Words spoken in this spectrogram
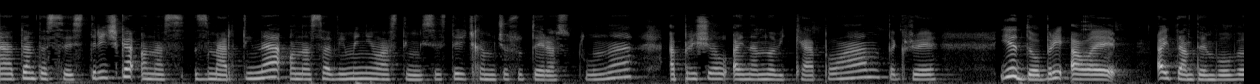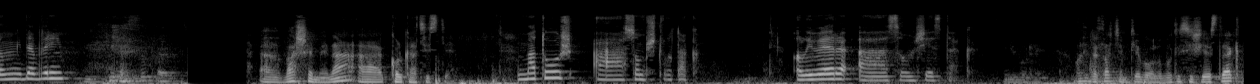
a tam tá sestrička, ona z Martina, ona sa vymenila s tými sestričkami, čo sú teraz tu a prišiel aj nám nový kapelán, takže je dobrý, ale aj tam ten bol veľmi dobrý. A vaše mená a koľkáci ste? Matúš a som štvrtak. Oliver a som šiestak. Oliver, začnem tebou, lebo ty si šiestak.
